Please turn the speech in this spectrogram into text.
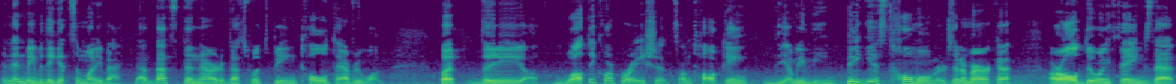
and then maybe they get some money back. That, that's the narrative. That's what's being told to everyone but the wealthy corporations, I'm talking, the, I mean, the biggest homeowners in America are all doing things that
